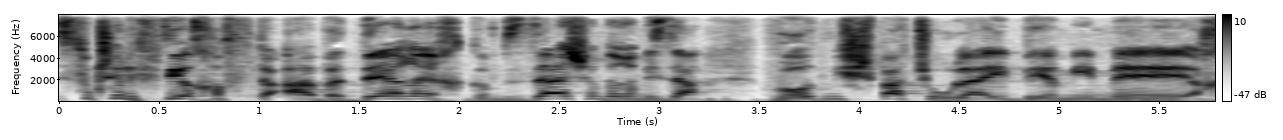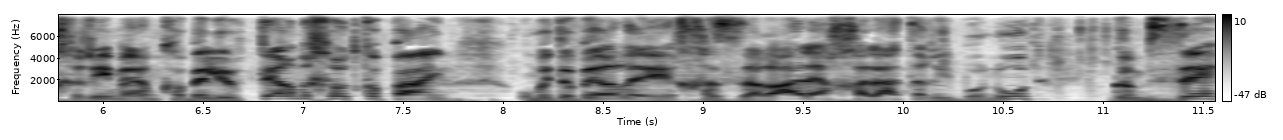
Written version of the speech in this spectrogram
וסוג של הבטיח הפתעה בדרך, גם זה היה שם ברמיזה, ועוד משפט שאולי בימים אה, אחרים היה מקבל יותר מחיאות כפיים, הוא מדבר על אה, להחלת הריבונות, גם זה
